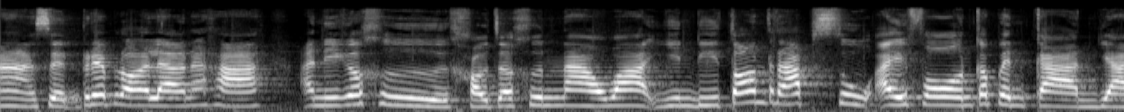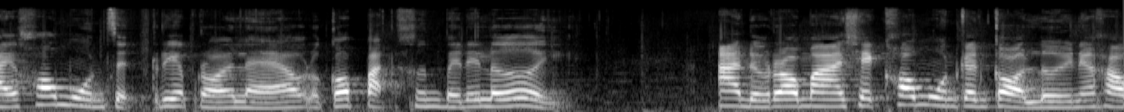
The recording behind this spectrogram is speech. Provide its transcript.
อ่าเสร็จเรียบร้อยแล้วนะคะ อันนี้ก็คือเขาจะขึ้นหน้าว่ายินดีต้อนรับสู่ iPhone ก็เป็นการย้ายข้อมูลเสร็จเรียบร้อยแล้ว แล้วก็ปัดขึ้นไปได้เลยอ่าเดี๋ยวเรามาเช็คข้อมูลกันก่อนเลยนะคะ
